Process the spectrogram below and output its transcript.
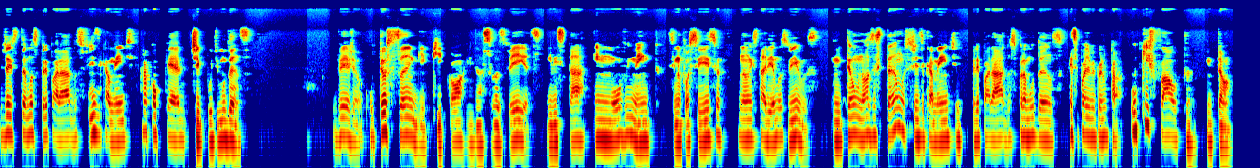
já estamos preparados fisicamente para qualquer tipo de mudança. Veja, o teu sangue que corre nas suas veias, ele está em movimento. Se não fosse isso, não estaríamos vivos. Então nós estamos fisicamente preparados para mudança. Aí você pode me perguntar: o que falta? Então,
